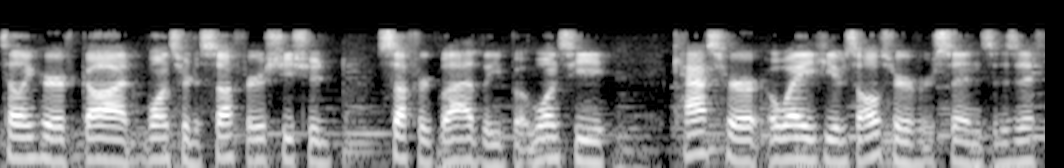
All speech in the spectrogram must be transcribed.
telling her if God wants her to suffer, she should suffer gladly, but once he casts her away, he absolves her of her sins, as if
